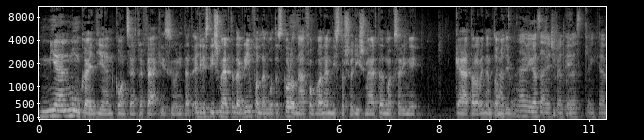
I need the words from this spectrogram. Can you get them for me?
milyen munka egy ilyen koncertre felkészülni. Tehát egyrészt ismerted a Green Fandangot, azt korodnál fogva nem biztos, hogy ismerted, Maxari még kell talán, vagy nem tudom, Hát, hogy nem igazán ismerted ezt inkább.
